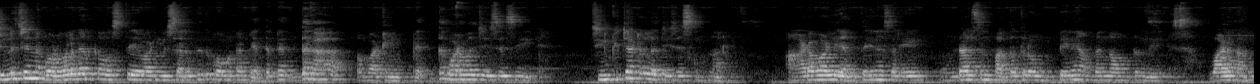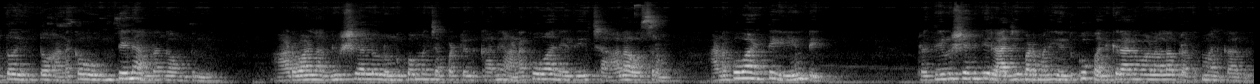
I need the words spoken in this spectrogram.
చిన్న చిన్న గొడవలు కనుక వస్తే వాటిని సరిదిద్దుకోకుండా పెద్ద పెద్దగా వాటిని పెద్ద గొడవలు చేసేసి చింకి చేసేసుకుంటున్నారు. ఆడవాళ్ళు ఎంతైనా సరే ఉండాల్సిన పద్ధతిలో ఉంటేనే అందంగా ఉంటుంది. వాళ్ళకి అంతో ఇంతో అణకవ ఉంటేనే అందంగా ఉంటుంది. ఆడవాళ్ళని అన్ని విషయాల్లో లొంగిపోమని చెప్పట్లేదు కానీ అణకువ అనేది చాలా అవసరం. అనుభవం అంటే ఏంటి? ప్రతి విషయానికి రాజీ పడమని ఎందుకు పనికిరాని వాళ్ళలా బ్రతకమని కాదు.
